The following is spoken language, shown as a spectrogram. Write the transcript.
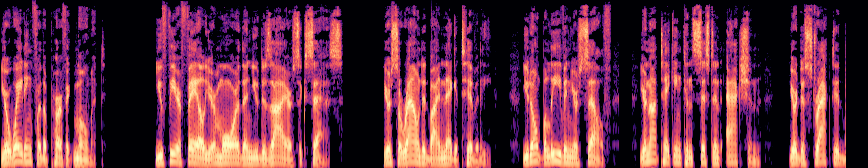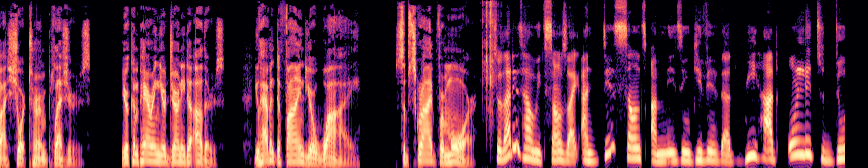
You're waiting for the perfect moment. You fear failure more than you desire success. You're surrounded by negativity. You don't believe in yourself. You're not taking consistent action. You're distracted by short-term pleasures. You're comparing your journey to others. You haven't defined your why. Subscribe for more. So that is how it sounds like. And this sounds amazing given that we had only to do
